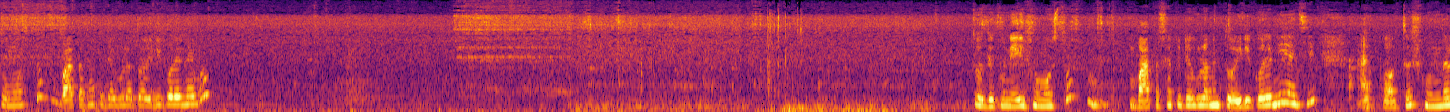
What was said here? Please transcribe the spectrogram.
সমস্ত বাতাসা পিঠেগুলো তৈরি করে নেব। তো দেখুন, এই সমস্ত বাতাসা পিঠেগুলো আমি তৈরি করে নিয়েছি। আর কত সুন্দর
